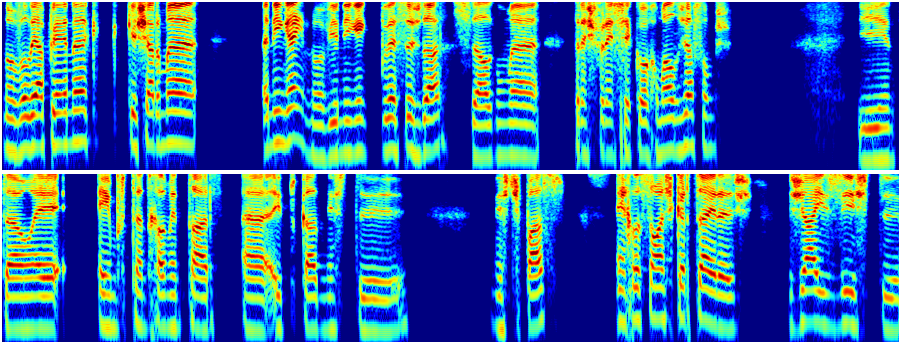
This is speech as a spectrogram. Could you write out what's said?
não valia a pena queixar-me a, a, ninguém, não havia ninguém que pudesse ajudar. Se alguma transferência corre mal, já fomos. E então é, é importante realmente estar uh, educado neste, neste espaço. Em relação às carteiras, já existe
